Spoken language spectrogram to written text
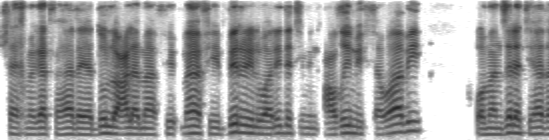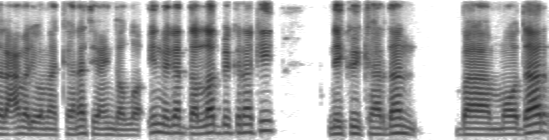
شیخ میگه فهذا يدل على ما في ما في بر الوالدة من عظيم الثواب ومنزلة هذا العمل ومكانته عند الله. این میگه دلالت بکنه که نیکویی کردن به مادر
